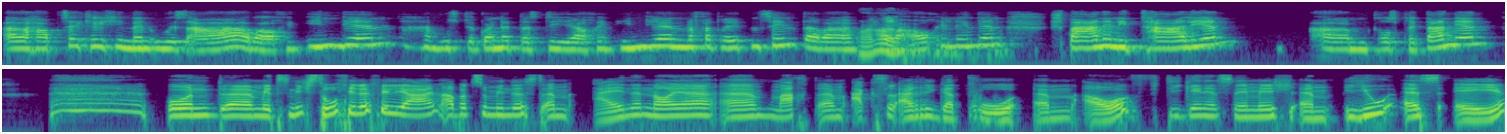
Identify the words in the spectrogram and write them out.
Äh, hauptsächlich in den USA, aber auch in Indien. Ich wusste gar nicht, dass die auch in Indien vertreten sind, aber, aber auch in Indien. Spanien, Italien, ähm, Großbritannien, und ähm, jetzt nicht so viele Filialen, aber zumindest ähm, eine neue äh, macht ähm, Axel Arigato ähm, auf. Die gehen jetzt nämlich ähm, USA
